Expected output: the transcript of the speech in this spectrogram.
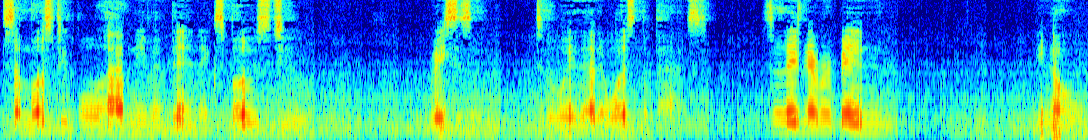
some most people haven't even been exposed to racism to the way that it was in the past. So they've never been, you know,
